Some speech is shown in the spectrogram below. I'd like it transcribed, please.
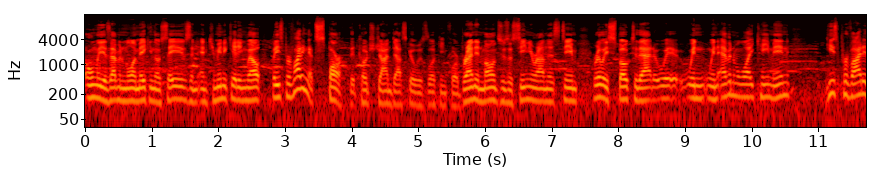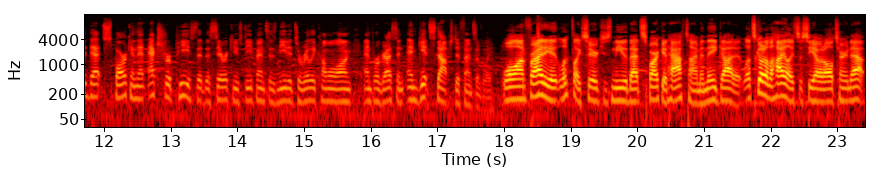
only is Evan Molloy making those saves and, and communicating well, but he's providing that spark that Coach John Desko was looking for. Brandon Mullins, who's a senior on this team, really spoke to that. When when Evan Molloy came in, he's provided that spark and that extra piece that the Syracuse defense has needed to really come along and progress and, and, get stops defensively. Well, on Friday, it looked like Syracuse needed that spark at halftime, and they got it. Let's go to the highlights to see how it all turned out.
